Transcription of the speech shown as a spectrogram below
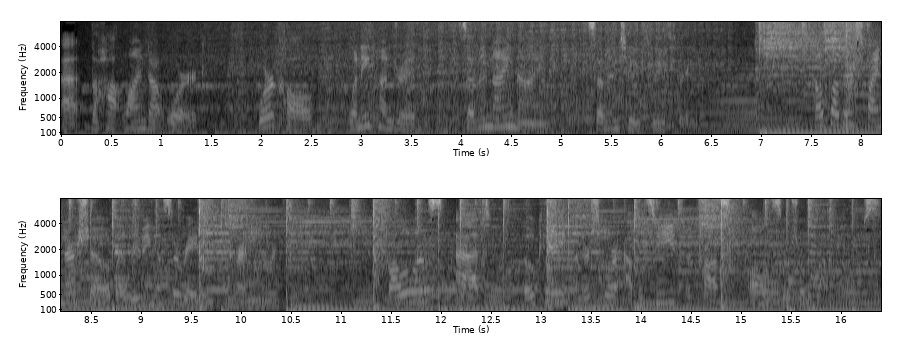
at thehotline.org or call 1 800 799 7233. Help others find our show by leaving us a rating and writing a review. Follow us at OK underscore Appleseed across all social platforms.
